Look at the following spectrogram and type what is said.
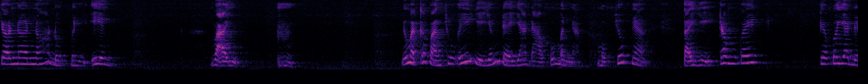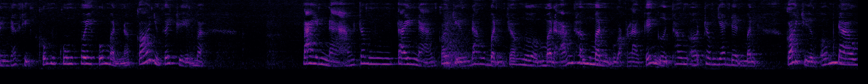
cho nên nó được bình yên. Và nhưng mà các bạn chú ý về vấn đề gia đạo của mình à, một chút nha. Tại vì trong cái theo cái gia đình đó thì cung cung phi của mình nó có những cái chuyện mà tai nạn trong tai nạn có chuyện đau bệnh cho người mà bản thân mình hoặc là cái người thân ở trong gia đình mình. Có chuyện ốm đau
